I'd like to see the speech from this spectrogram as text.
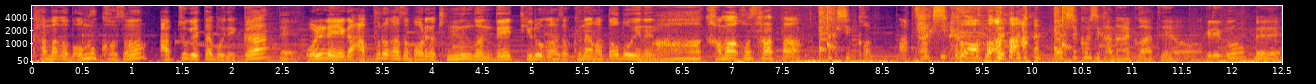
가마가 너무 커서 앞쪽에 있다 보니까 네. 원래 얘가 앞으로 가서 머리가 죽는 건데 뒤로 가서 그나마 떠 보이는 아 가마가 커서 살았다. 착시컷. 아 착시커 착시컷이 가능할 것 같아요. 그리고 네네.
